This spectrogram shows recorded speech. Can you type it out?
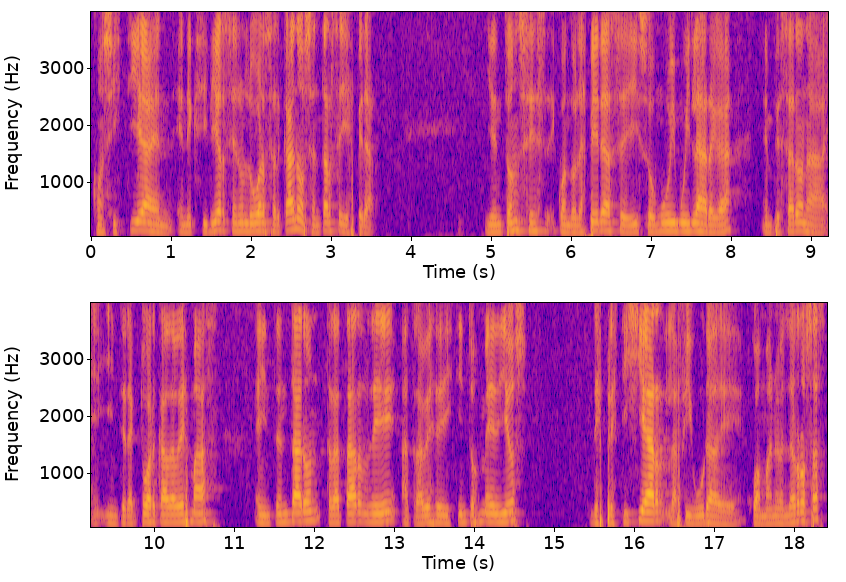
consistía en, en exiliarse en un lugar cercano, sentarse y esperar. Y entonces, cuando la espera se hizo muy, muy larga, empezaron a interactuar cada vez más e intentaron tratar de, a través de distintos medios, desprestigiar la figura de Juan Manuel de Rosas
